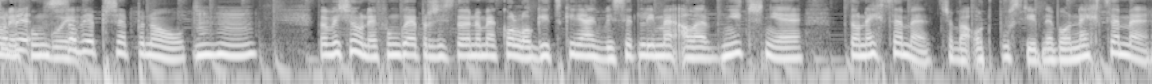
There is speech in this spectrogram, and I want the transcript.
sobě, nefunguje. sobě přepnout? Mm-hmm. To většinou nefunguje, protože si to jenom jako logicky nějak vysvětlíme, ale vnitřně to nechceme třeba odpustit, nebo nechceme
